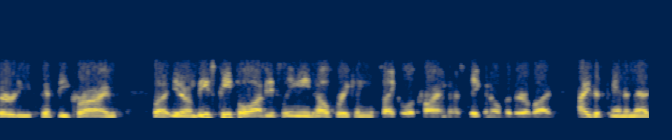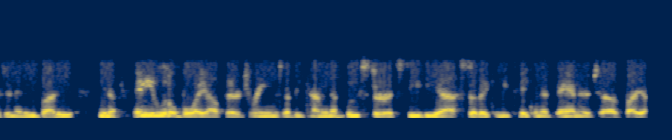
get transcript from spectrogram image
30, 50 crimes. But, you know, these people obviously need help breaking the cycle of crime that has taken over their lives. I just can't imagine anybody, you know, any little boy out there dreams of becoming a booster at CVS so they can be taken advantage of by a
